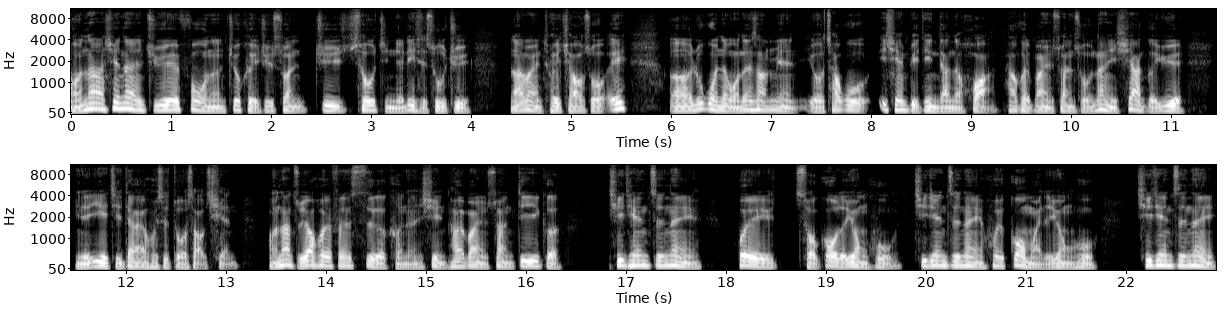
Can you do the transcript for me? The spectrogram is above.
哦，那现在 GA4 呢，就可以去算，去收集你的历史数据，然后帮你推敲说，诶，呃，如果你的网站上面有超过一千笔订单的话，它可以帮你算说，那你下个月你的业绩大概会是多少钱？哦，那主要会分四个可能性，它会帮你算，第一个，七天之内会首购的用户，七天之内会购买的用户，七天之内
